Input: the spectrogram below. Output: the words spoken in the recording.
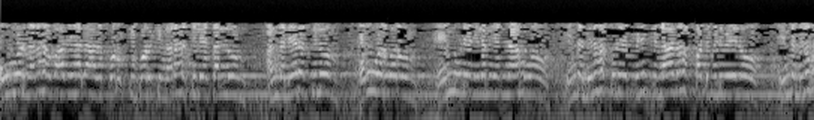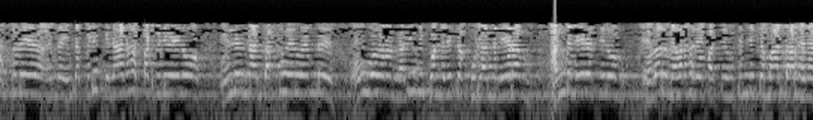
ஒவ்வொரு நரகவாதிகளை அதை பொறுக்கி பொறுக்கி நரகத்திலே தள்ளும். அந்த நேரத்திலும் ஒவ்வொருவரும் என்னுடைய நிலைமை என்னாகுமோ? இந்த மிருகத்துடைய பிடிக்கு நாடகப்பட்டு விடுவேனோ? இந்த மிருகத்துடைய இந்த இந்த பிடிக்கு நாடகப்பட்டு விடுவேனோ? இதில் நான் தப்புவேனோ என்று ஒவ்வொருவரும் நடுங்கிக் கொண்டிருக்கக்கூடிய அந்த நேரம் அந்த நேரத்திலும் எவரும் எவர்களை பற்றியும் சிந்திக்க மாட்டார்கள் என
